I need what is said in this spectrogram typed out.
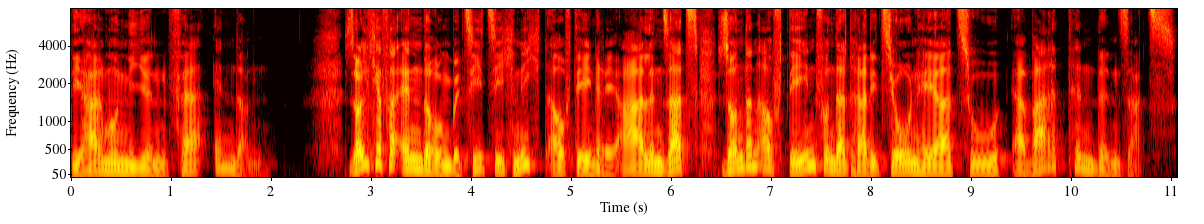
die Harmonien verändern. Solche Veränderung bezieht sich nicht auf den realen Satz, sondern auf den von der Tradition her zu erwartenden Satz.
